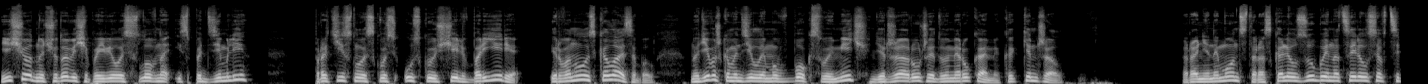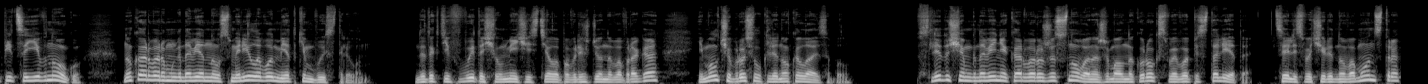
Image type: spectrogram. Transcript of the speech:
Еще одно чудовище появилось словно из-под земли, протиснулось сквозь узкую щель в барьере и рванулось к Элайзабл, но девушка вонзила ему в бок свой меч, держа оружие двумя руками, как кинжал. Раненый монстр раскалил зубы и нацелился вцепиться ей в ногу, но Карвар мгновенно усмирил его метким выстрелом. Детектив вытащил меч из тела поврежденного врага и молча бросил клинок Элайзабл. В следующее мгновение Карвар уже снова нажимал на курок своего пистолета, целясь в очередного монстра,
